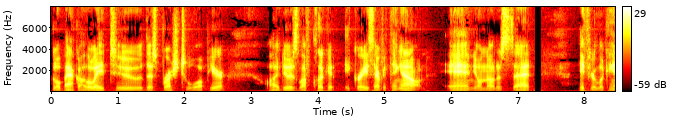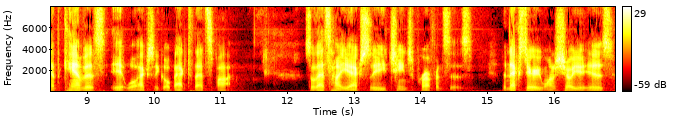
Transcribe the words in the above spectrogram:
go back all the way to this brush tool up here. all I do is left click it, it grays everything out. And you'll notice that if you're looking at the canvas, it will actually go back to that spot. So that's how you actually change preferences. The next area we want to show you is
